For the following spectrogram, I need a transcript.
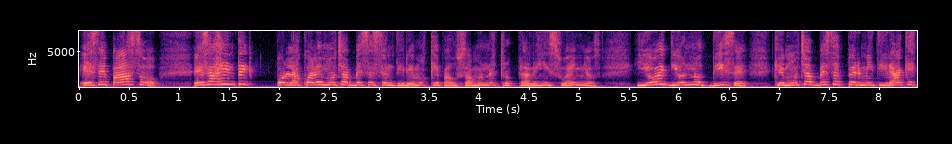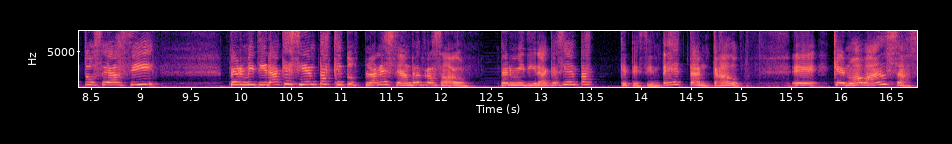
ese paso. Esa gente por las cuales muchas veces sentiremos que pausamos nuestros planes y sueños. Y hoy Dios nos dice que muchas veces permitirá que esto sea así. Permitirá que sientas que tus planes se han retrasado permitirá que sientas que te sientes estancado, eh, que no avanzas.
